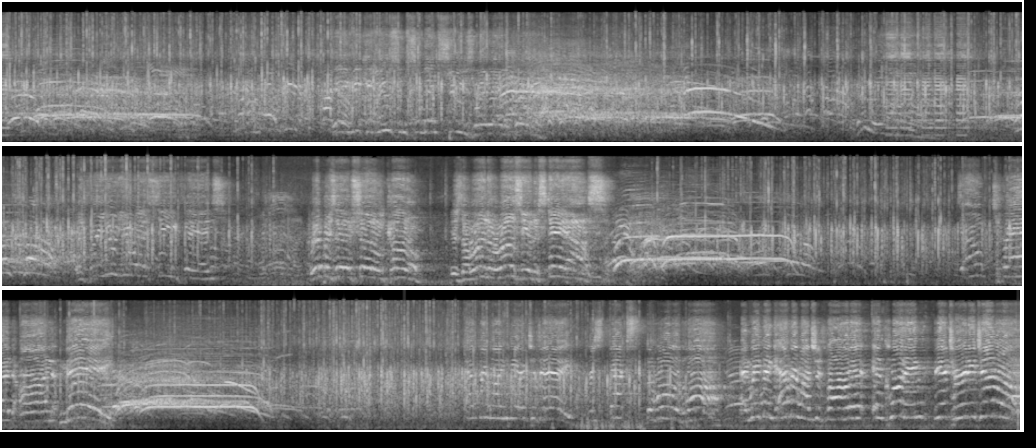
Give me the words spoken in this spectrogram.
Yeah, we could use some cement shoes right around the corner. And for you UFC fans, Representative Shaunna O'Connell is the Ronda Rousey of the State House. Tread on me! Everyone here today respects the rule of law, and we think everyone should follow it, including the Attorney General.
